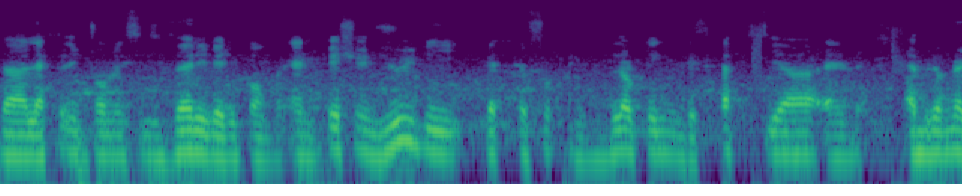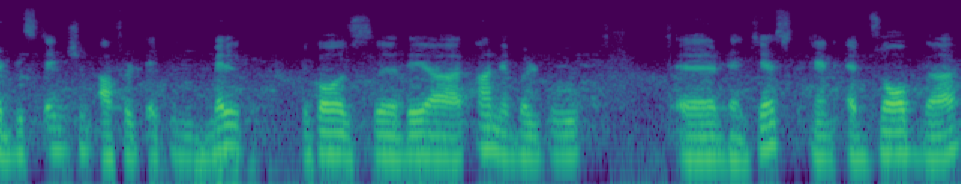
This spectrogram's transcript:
the lactose intolerance is very, very common and patients usually get bloating, dyspepsia and abdominal distension after taking milk because uh, they are unable to uh, digest and absorb the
